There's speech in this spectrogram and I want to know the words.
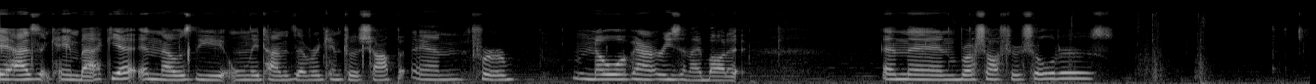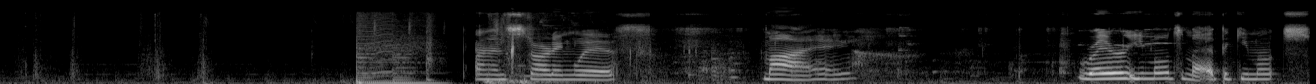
it hasn't came back yet, and that was the only time it's ever came to the shop, and for no apparent reason I bought it. And then brush off your shoulders. and then starting with my rare emotes, my epic emotes,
